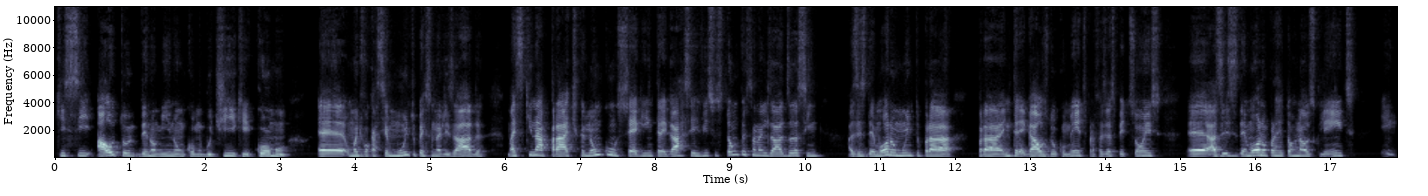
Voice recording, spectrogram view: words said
que se autodenominam como boutique, como é, uma advocacia muito personalizada, mas que na prática não consegue entregar serviços tão personalizados assim. Às vezes demoram muito para entregar os documentos, para fazer as petições, é, às vezes demoram para retornar os clientes. E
